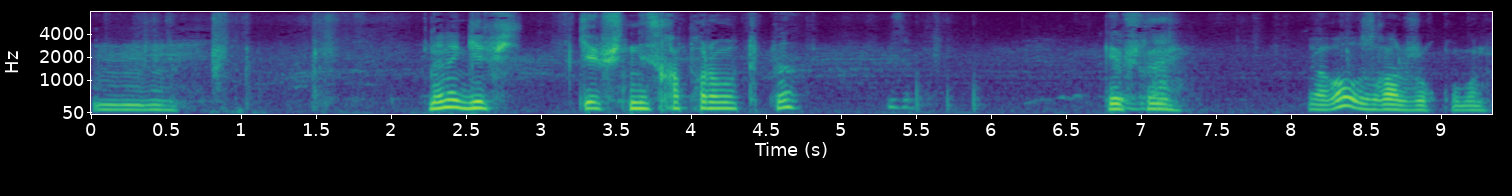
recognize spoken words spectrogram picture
М. міне кепіштің несі қап қара болып тұр да? Bizim. кепіштің иә ғой ызғары жоқ қой бұның.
